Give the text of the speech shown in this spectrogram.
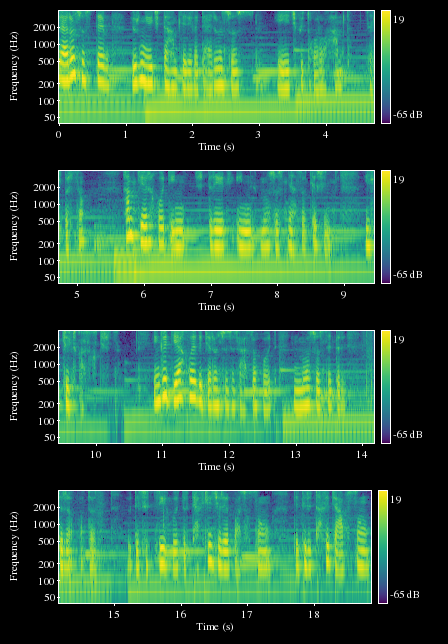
Тэгээ ариун сүнстэй ер нь ээжтэй хамт яриагаад ариун сүнс ээж бид гурав хамт залбирсан. Хамт ярих үед энэ стрийг энэ муу сүнсний асуудлыг шинж илчилж гаргаж ирсэн. Ингээд яах вэ гэж ариун сүнсээс асуух үед энэ муу сүнсний тэр тэр одоо гэдэг стрийг бүр тэр тахилын ширээ босгосон. Тэр дахиж авсан.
